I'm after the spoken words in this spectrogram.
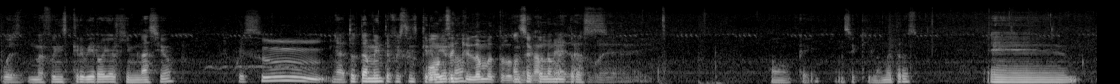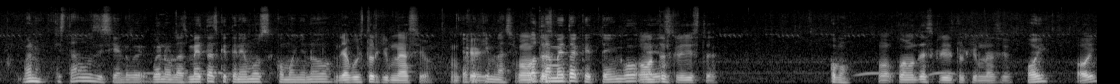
pues me fui a inscribir hoy al gimnasio. Jesús. Ya tú también te fuiste a inscribir, 11 ¿no? kilómetros. 11 me la kilómetros. güey. Ok, 11 kilómetros. Eh, bueno, ¿qué estábamos diciendo? güey? Bueno, las metas que tenemos como año nuevo. Ya fuiste al gimnasio. Ya ok. fui al gimnasio. ¿Cómo Otra te, meta que tengo ¿Cómo te inscribiste? ¿Cómo? ¿Cómo, cómo te inscribiste al gimnasio? Hoy. ¿Hoy?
